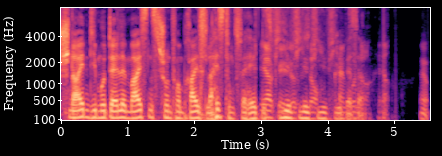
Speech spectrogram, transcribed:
schneiden die Modelle meistens schon vom Preis-Leistungs-Verhältnis ja, okay, viel, viel, viel, viel besser. Ja. ja.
